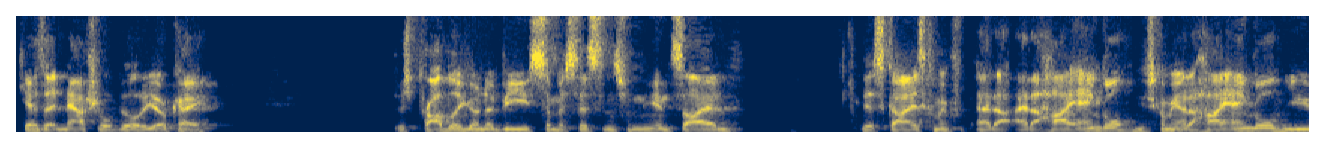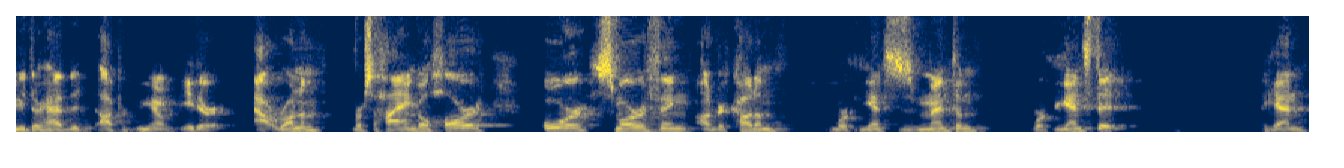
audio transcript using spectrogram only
he has that natural ability. Okay, there's probably going to be some assistance from the inside this guy is coming at a, at a high angle. He's coming at a high angle. You either have the you know either outrun him versus a high angle hard, or smarter thing undercut him, work against his momentum, work against it, again,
